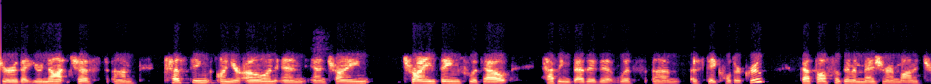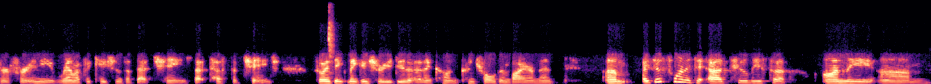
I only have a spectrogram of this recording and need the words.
sure that you're not just um, testing on your own and, and trying, trying things without having vetted it with um, a stakeholder group. That's also going to measure and monitor for any ramifications of that change, that test of change. So I think making sure you do that in a con controlled environment. Um, I just wanted to add to Lisa on the, um,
